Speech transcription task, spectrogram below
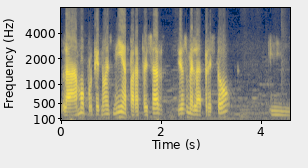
La amo porque no es mía, para pesar, Dios me la prestó y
